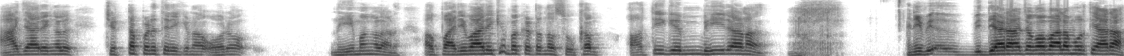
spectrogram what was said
ആചാര്യങ്ങൾ ചിട്ടപ്പെടുത്തിയിരിക്കുന്ന ഓരോ നിയമങ്ങളാണ്. അത് പരിപാലിക്കുമ്പോൾ കിട്ടുന്ന സുഖം അതിഗംഭീരാണ്. ഇനി വിദ്യാരാജഗോപാലമൂർത്തി ആരാ?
